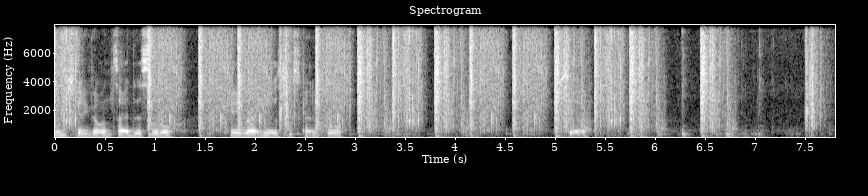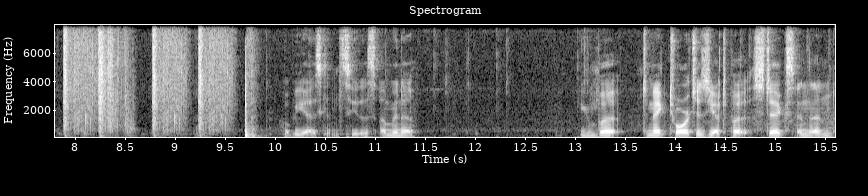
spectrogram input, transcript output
I'm just gonna go inside this little cave right here. This is kind of cool. So hope you guys can see this. I'm gonna. You can put to make torches. You have to put sticks and then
